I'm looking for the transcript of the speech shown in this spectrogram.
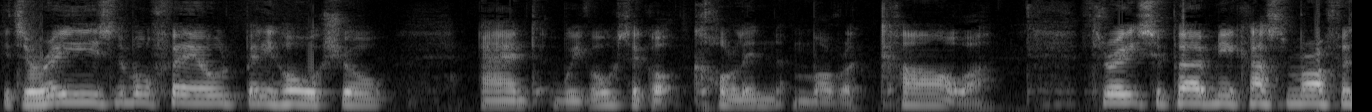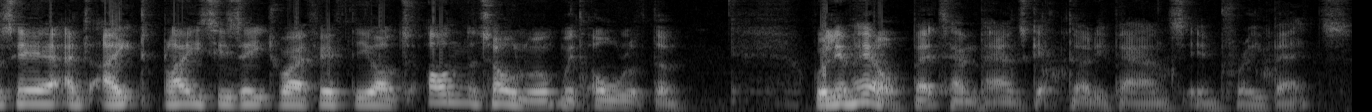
It's a reasonable field. Billy Horschel. And we've also got Collin Morikawa. Three superb new customer offers here and eight places each way 50 odds on the tournament with all of them. William Hill, bet £10, get £30 in free bets.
